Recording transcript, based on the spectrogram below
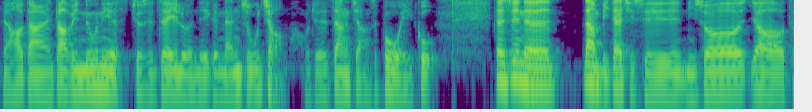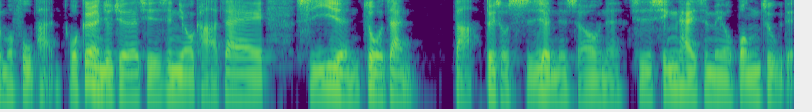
然后当然，Darwin Núñez 就是这一轮的一个男主角嘛，我觉得这样讲是不为过。但是呢，那场比赛其实你说要怎么复盘，我个人就觉得其实是纽卡在十一人作战打对手十人的时候呢，其实心态是没有绷住的。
